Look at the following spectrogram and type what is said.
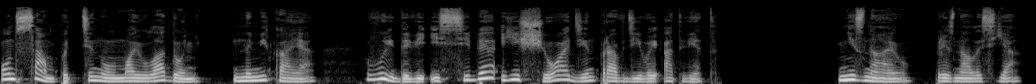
он сам подтянул мою ладонь, намекая, выдави из себя еще один правдивый ответ. «Не знаю», — призналась я.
